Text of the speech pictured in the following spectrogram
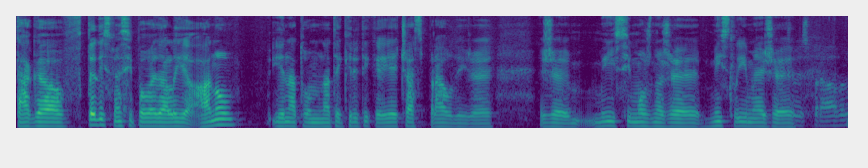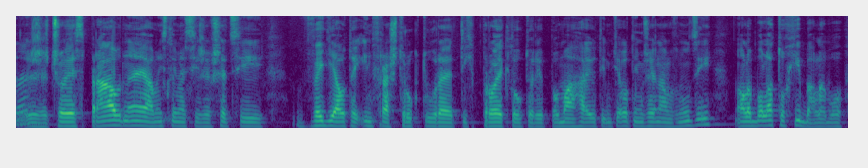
tak eh, vtedy sme si povedali, áno, je na, tom, na tej kritike je čas pravdy, že, že my si možno, že myslíme, že čo, je správne. že čo je správne a myslíme si, že všetci vedia o tej infraštruktúre tých projektov, ktoré pomáhajú tým tehotným ženám v núdzi, no ale bola to chyba, lebo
